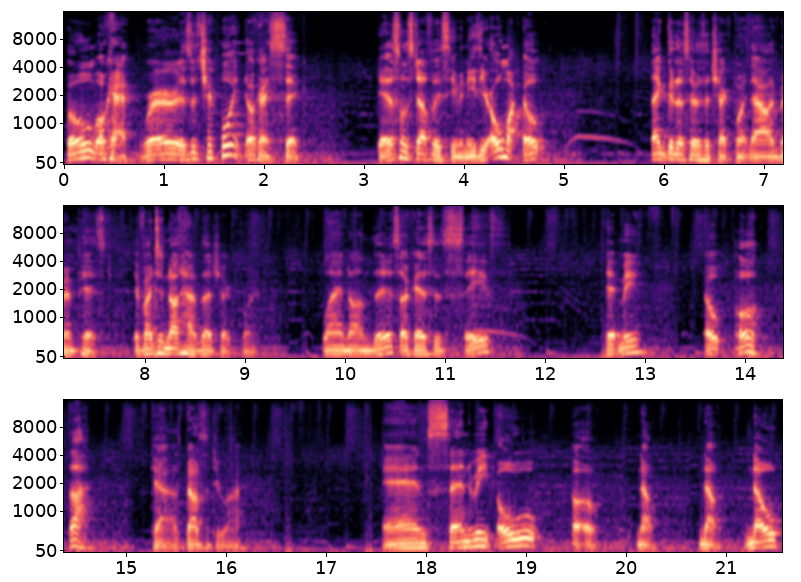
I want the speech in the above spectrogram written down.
Boom. Okay. Where is the Checkpoint? Okay, sick. Yeah, this one's definitely seeming easier. Oh my. Oh. Thank goodness there's a checkpoint. That would have been pissed if I did not have that checkpoint. Land on this. Okay, this is safe. Hit me. Oh. Oh. Ah. Okay, I was bouncing too high. And send me. Oh. Uh oh. No. No. No.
